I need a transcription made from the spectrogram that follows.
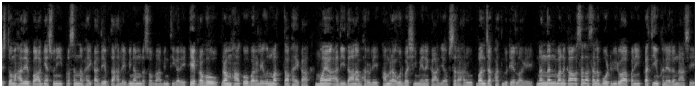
यस्तो महादेवको आज्ञा सुनि प्रसन्न भएका देवताहरूले विनम्र स्वरमा गरे हे प्रभु ब्रह्माको वरले उन्मत्त भएका मय आदि दानवहरूले हाम्रा उर्वशी मेनका आदि अप्सराहरू बलजफत लुटेर लगे। नन्दन वनका असल असल बोट बिरुवा पनि कति उखलेर नाचे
